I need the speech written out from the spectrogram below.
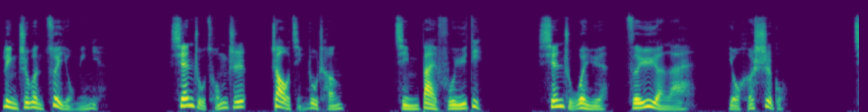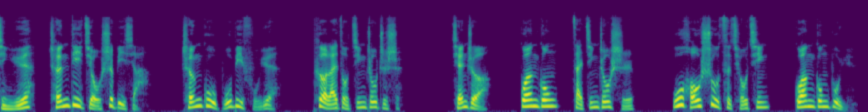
令之问罪有名也。”先主从之，召景入城。景拜伏于地。先主问曰：“子于远来，有何事故？”景曰：臣第九世陛下，臣故不必抚越，特来奏荆州之事。前者，关公在荆州时，吴侯数次求亲，关公不允。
